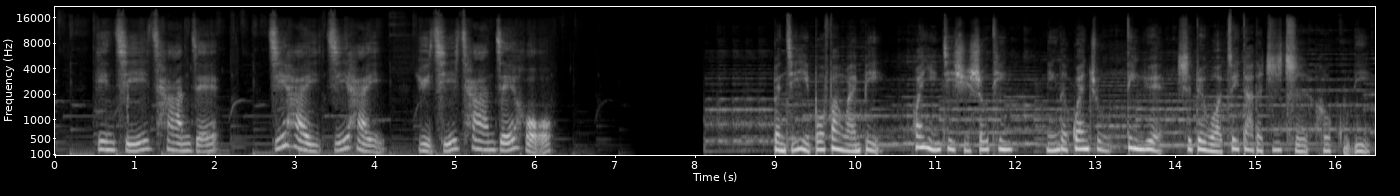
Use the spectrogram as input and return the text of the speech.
见此灿者。只系只系，如此灿者可？本集已播放完毕，欢迎继续收听。您的关注、订阅是对我最大的支持和鼓励。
